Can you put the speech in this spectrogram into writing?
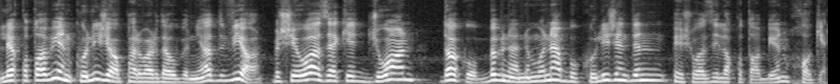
لی قطابین کلیجا پرورده و بنیاد ویار به شوازه که جوان داکو ببنه نمونه بو کلیجن دن پیشوازی لقطابین خوکر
